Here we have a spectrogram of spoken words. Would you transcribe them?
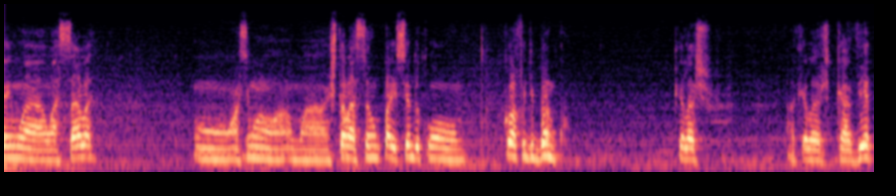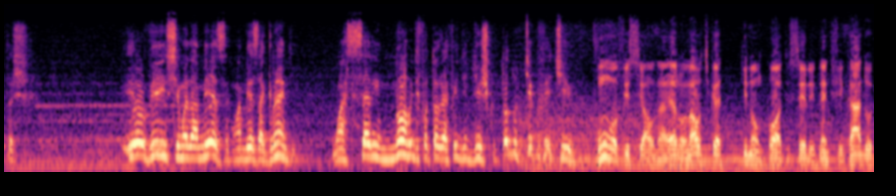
tem uma, uma sala, um, assim, uma, uma, instalação parecendo com cofre de banco. Aquelas, aquelas cavetas. E eu vi em cima da mesa, uma mesa grande, uma série enorme de fotografias de disco, todo tipo efetivo. Um oficial da aeronáutica, que não pode ser identificado,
